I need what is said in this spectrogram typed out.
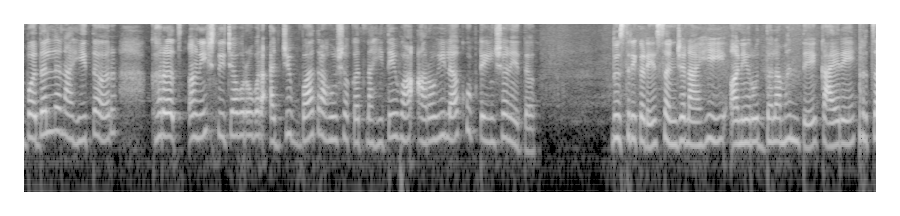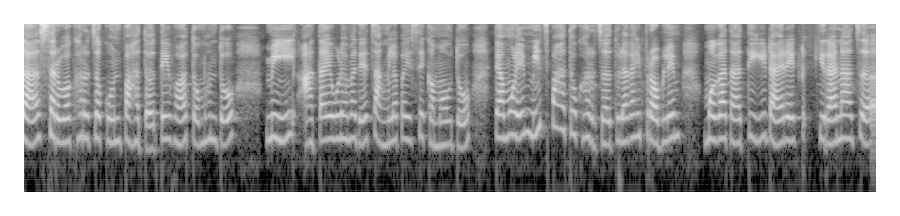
बदललं नाही तर खरंच अनिश तिच्याबरोबर अजिबात राहू शकत नाही. तेव्हा आरोहीला खूप टेन्शन येतं. दुसरीकडे संजना ही अनिरुद्धला म्हणते काय रे खर्चा सर्व खर्च कोण पाहतं? तेव्हा तो म्हणतो मी आता एवढ्यामध्ये चांगलं पैसे कमवतो त्यामुळे मीच पाहतो खर्च तुला काही प्रॉब्लेम मग आता ती डायरेक्ट किराणाचं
